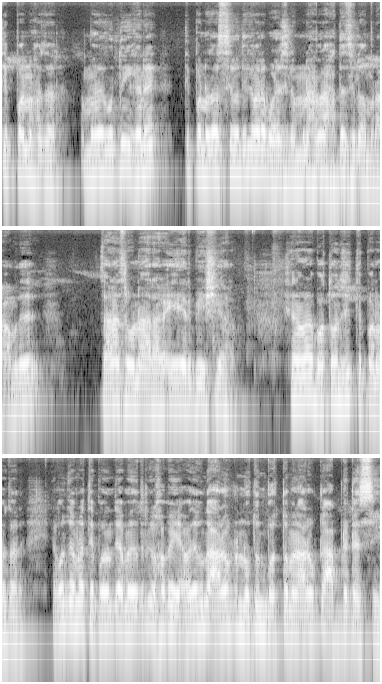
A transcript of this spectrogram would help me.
তিপ্পান্ন হাজার। আমাদের কিন্তু এখানে তিপ্পান্ন হাজার ছিল দিকে আমরা বসেছিলাম মানে আমার হাতে ছিল আমরা। আমাদের জানা ছিল না আর এর বেশি আর। সেখানে আমরা বর্তমান ছিল তিপ্পান্ন হাজার এখন যে আমরা তিপ্পান্ন আমাদেরকে হবে, আমাদের কিন্তু আরও একটা নতুন বর্তমানে আরও একটা আপডেট আছে।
